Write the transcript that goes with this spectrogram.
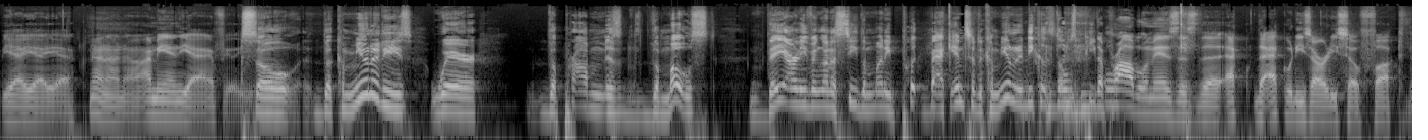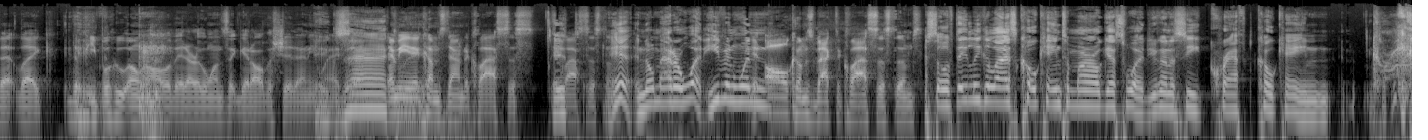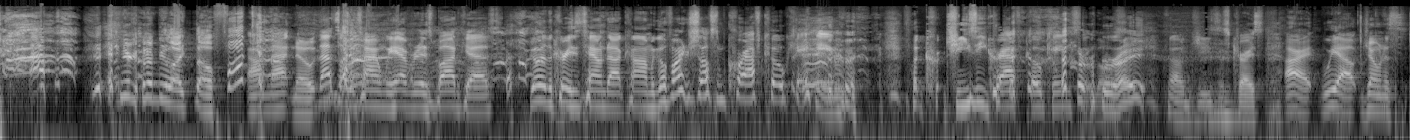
yeah, yeah, yeah. No, no, no. I mean, yeah, I feel you. So the communities where the problem is the most, they aren't even going to see the money put back into the community because those people. the problem is, is the equ- the equity's already so fucked that like the people who own all of it are the ones that get all the shit anyway. So, I mean, it comes down to class sys- it- class systems. yeah, and no matter what, even when It all comes back to class systems. so if they legalize cocaine tomorrow, guess what? You're going to see craft cocaine. and you're going to be like, the fuck? On that note, that's all the time we have for this podcast. Go to thecrazytown.com and go find yourself some craft cocaine. but cr- cheesy craft cocaine singles. Right? Oh, Jesus Christ. All right, we out. Jonas.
